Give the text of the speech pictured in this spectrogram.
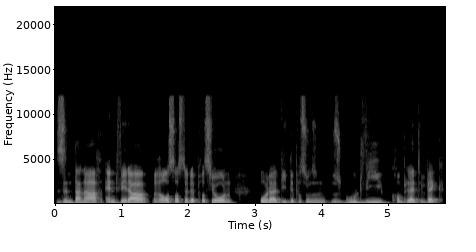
sind danach entweder raus aus der Depression oder die Depression sind so gut wie komplett weg,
